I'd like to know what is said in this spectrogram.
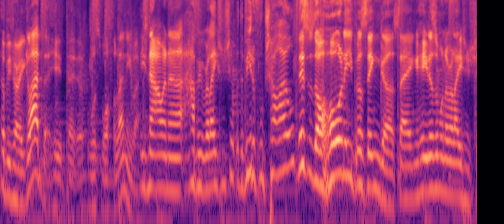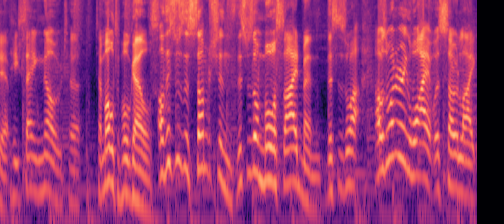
He'll be very glad that he that it was waffle anyway. He's now in a happy relationship with a beautiful child. This was a horny Behzinga saying he doesn't want a relationship. He's saying no to, to multiple girls. Oh, this was assumptions. This was on more sidemen. This is what I was wondering why it was so like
